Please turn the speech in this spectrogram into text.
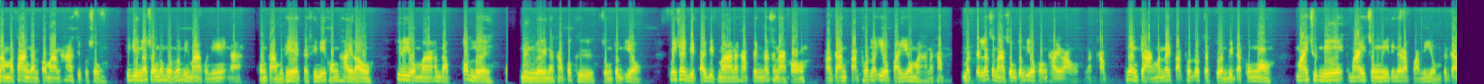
นำมาสร้างกันประมาณห้าสิบกว่าทรง จริงๆแล้วทรงทั้งหมดก็มีมากกว่านี้นะของต่างประเทศ แต่ทีนี้ของไทยเราที่นิยมมาอันดับต้นเลยหนึ่งเลยนะครับ ก็คือทรงต้นเอี้ยว ไม่ใช่บิดไปบิดมานะครับ เป็นลักษณะของอาการตัดทดและเอี้ยวไปเอี้ยวมานะครับ มันเป็นลักษณะทรงต้นเอี้ยวของไทยเรานะครับ เนื่องจากมันได้ตัดทดลดสัดส่วนบิดดัดโค้งงอ ไม้ชุดนี้ไม้ทรงนี้จึงได้รับความนิยม เป็นการ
